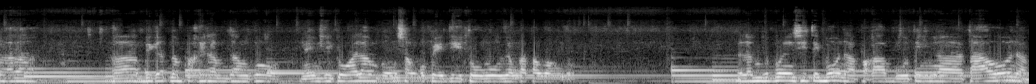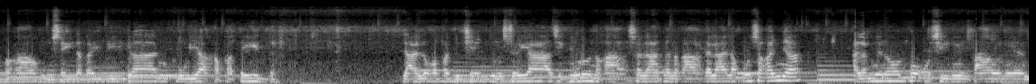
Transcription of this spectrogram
ah, ah, bigat ng pakiramdam ko na hindi ko alam kung saan ko pwede itungo yung katawan ko. Alam niyo po yung si Tibo, napakabuting ah, tao, napakahusay na kaibigan, kuya, kapatid. Lalo kapatid sa industriya, siguro naka, sa lahat na nakakilala ko sa kanya, alam niyo naman po kung sino yung tao na yan.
